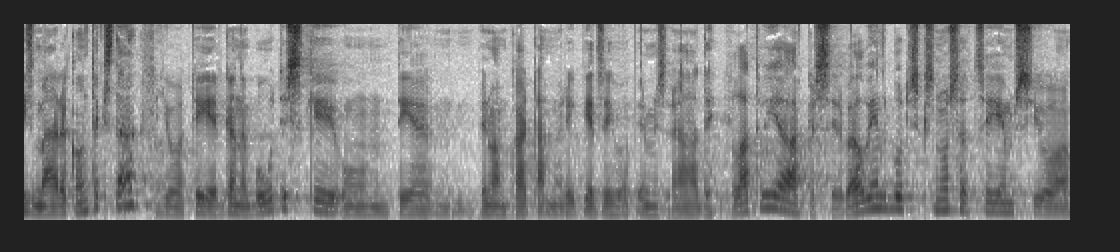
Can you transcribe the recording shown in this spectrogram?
izmēra kontekstā, jo tie ir gana būtiski un tie pirmām kārtām arī piedzīvo pirmizrādi Latvijā, kas ir vēl viens būtisks nosacījums, jo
